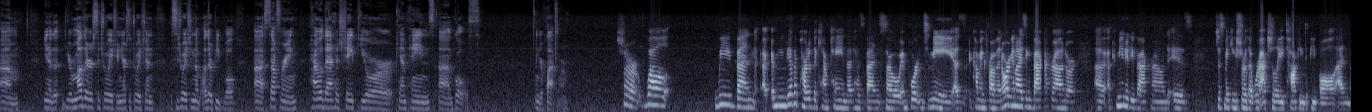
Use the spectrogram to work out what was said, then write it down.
um, you know the, your mother's situation, your situation, the situation of other people uh, suffering, how that has shaped your campaign's uh, goals and your platform? Sure. Well, we've been i mean the other part of the campaign that has been so important to me as coming from an organizing background or uh, a community background is just making sure that we're actually talking to people and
